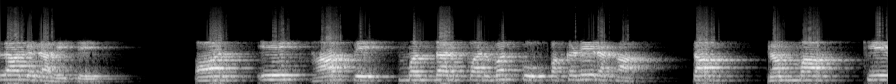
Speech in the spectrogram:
लग रहे थे। और एक हाथ से मंदर पर्वत को पकड़े रखा, तब ब्रह्मा, शिव,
